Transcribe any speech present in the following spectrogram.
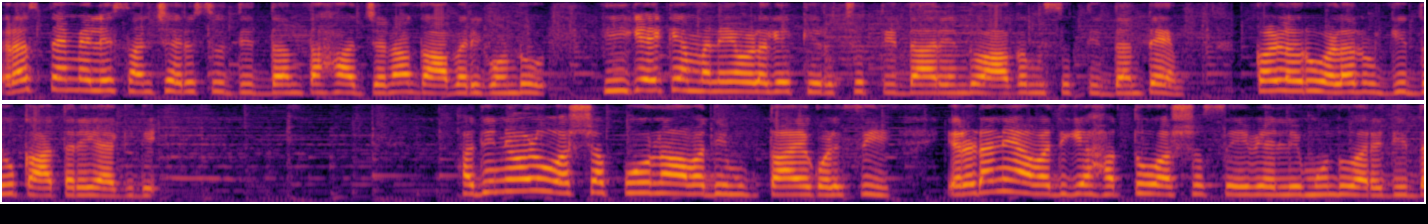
ರಸ್ತೆ ಮೇಲೆ ಸಂಚರಿಸುತ್ತಿದ್ದಂತಹ ಜನ ಗಾಬರಿಗೊಂಡು ಹೀಗೇಕೆ ಮನೆಯೊಳಗೆ ಕಿರುಚುತ್ತಿದ್ದಾರೆಂದು ಆಗಮಿಸುತ್ತಿದ್ದಂತೆ ಕಳ್ಳರು ಒಳನುಗ್ಗಿದ್ದು ಖಾತರಿಯಾಗಿದೆ ಹದಿನೇಳು ವರ್ಷ ಪೂರ್ಣ ಅವಧಿ ಮುಕ್ತಾಯಗೊಳಿಸಿ ಎರಡನೇ ಅವಧಿಗೆ ಹತ್ತು ವರ್ಷ ಸೇವೆಯಲ್ಲಿ ಮುಂದುವರೆದಿದ್ದ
